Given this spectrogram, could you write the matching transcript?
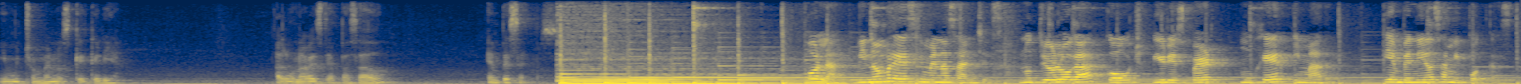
y mucho menos qué quería. ¿Alguna vez te ha pasado? Empecemos. Hola, mi nombre es Jimena Sánchez, nutrióloga, coach, beauty expert, mujer y madre. Bienvenidos a mi podcast.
